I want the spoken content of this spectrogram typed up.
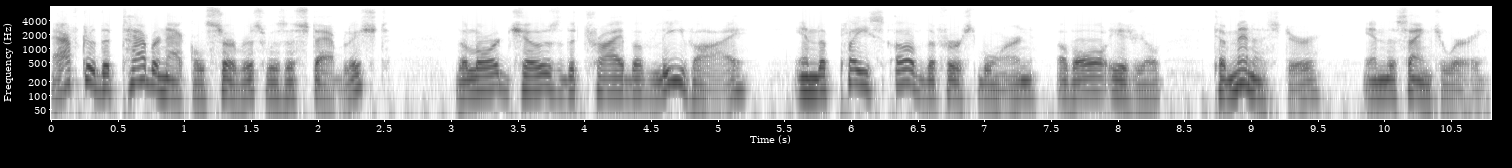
After the tabernacle service was established, the Lord chose the tribe of Levi in the place of the firstborn of all Israel to minister in the sanctuary.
